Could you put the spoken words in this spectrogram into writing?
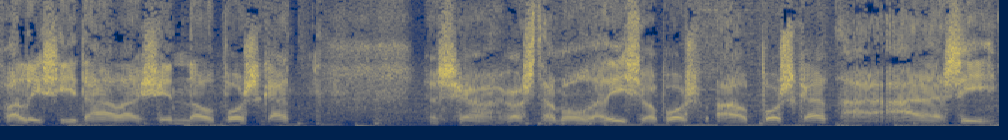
felicitar la gent del Postcat que costa molt de dir això, el postcat, ara, sí,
